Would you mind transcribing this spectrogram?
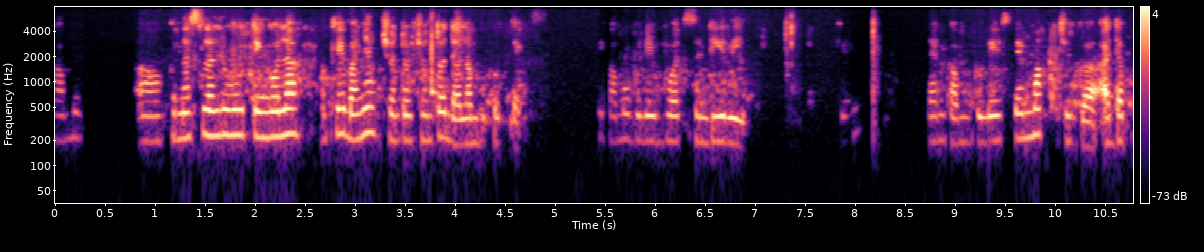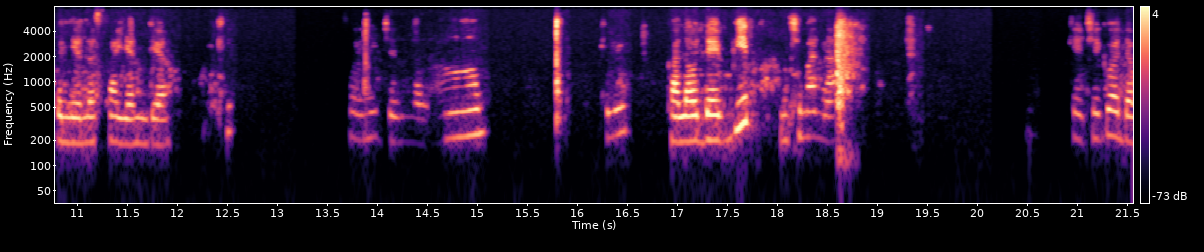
kamu uh, kena selalu tengoklah. Okay, banyak contoh-contoh dalam buku teks. Kamu boleh buat sendiri dan kamu boleh semak juga ada penyelesaian dia. Okay. So ini jurnal am. Okay. Kalau debit macam mana? Okay, cikgu ada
